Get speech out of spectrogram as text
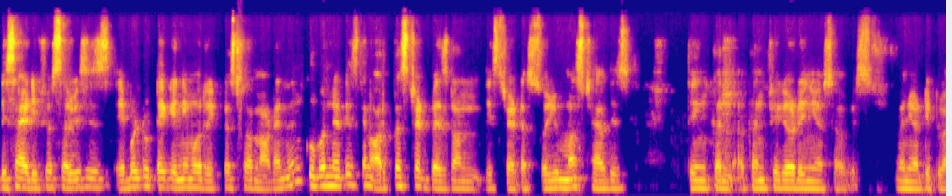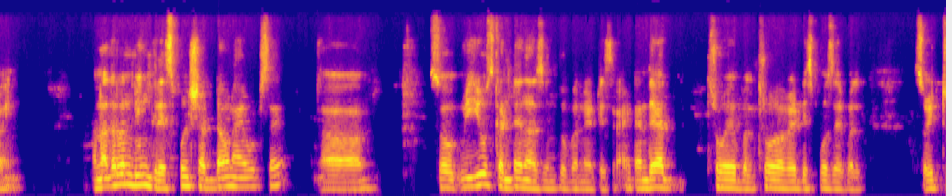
decide if your service is able to take any more requests or not. And then Kubernetes can orchestrate based on the status. So you must have this thing con configured in your service when you're deploying. Another one being graceful shutdown, I would say. Uh, so we use containers in Kubernetes, right? And they are throwable, throwaway, disposable. So it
